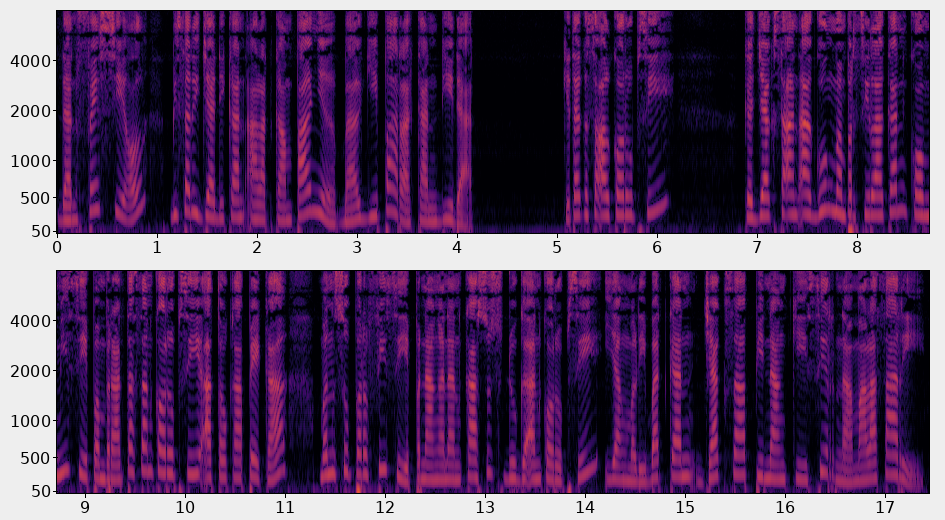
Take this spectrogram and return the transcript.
dan face shield bisa dijadikan alat kampanye bagi para kandidat. Kita ke soal korupsi. Kejaksaan Agung mempersilahkan Komisi Pemberantasan Korupsi atau KPK mensupervisi penanganan kasus dugaan korupsi yang melibatkan Jaksa Pinangki Sirna Malasari.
